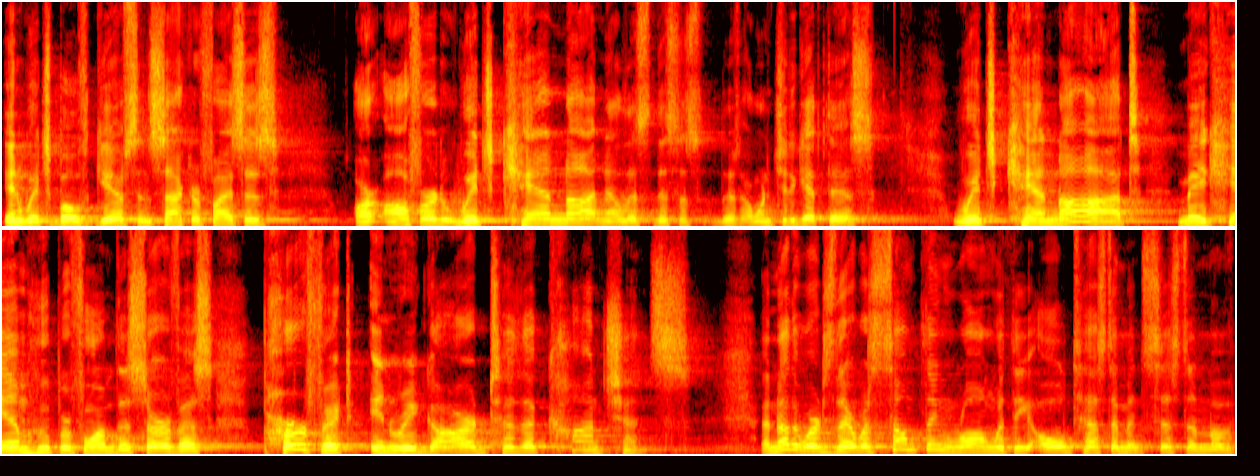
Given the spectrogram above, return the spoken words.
in which both gifts and sacrifices are offered, which cannot, now this, this is, this, I want you to get this, which cannot make him who performed the service perfect in regard to the conscience. In other words, there was something wrong with the Old Testament system of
